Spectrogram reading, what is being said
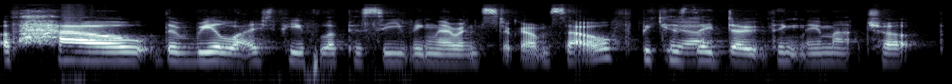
of how the real life people are perceiving their Instagram self because Yeah. they don't think they match up.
